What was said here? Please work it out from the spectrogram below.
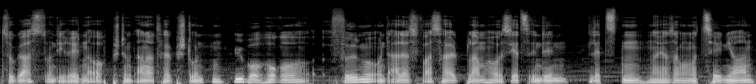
zu Gast und die reden auch bestimmt anderthalb Stunden über Horrorfilme und alles, was halt Blumhouse jetzt in den letzten, naja, sagen wir mal zehn Jahren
